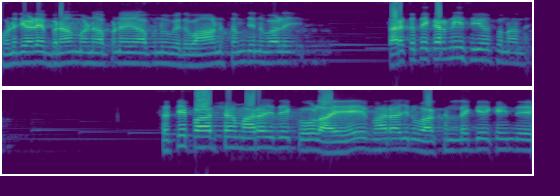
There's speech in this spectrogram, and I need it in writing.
ਹੁਣ ਜਿਹੜੇ ਬ੍ਰਾਹਮਣ ਆਪਣੇ ਆਪ ਨੂੰ ਵਿਦਵਾਨ ਸਮਝਣ ਵਾਲੇ, ਤਰਕ ਤੇ ਕਰਨੀ ਸੀ ਉਸ ਉਹਨਾਂ ਨੇ। ਸੱਚੇ ਪਾਤਸ਼ਾਹ ਮਹਾਰਾਜ ਦੇ ਕੋਲ ਆਏ, ਮਹਾਰਾਜ ਨੂੰ ਆਖਣ ਲੱਗੇ, ਕਹਿੰਦੇ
